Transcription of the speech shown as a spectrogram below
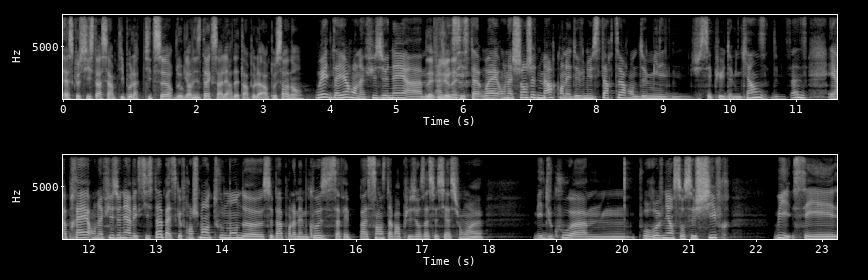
Est-ce que Sista, c'est un petit peu la petite sœur de Garden's Tech Ça a l'air d'être un peu, un peu ça, non? Oui, d'ailleurs, on a fusionné, euh, avec Sista. Ouais, on a changé de marque. On est devenu Starter en 2000, je sais plus, 2015, 2016. Et après, on a fusionné avec Sista parce que franchement, tout le monde euh, se bat pour la même cause. Ça fait pas sens d'avoir plusieurs associations. Euh. Mais du coup, pour revenir sur ce chiffre, oui, c'est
